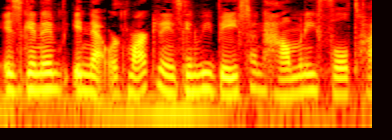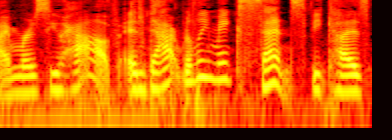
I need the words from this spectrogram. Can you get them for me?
is going to, in network marketing, is going to be based on how many full timers you have. And that really makes sense because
